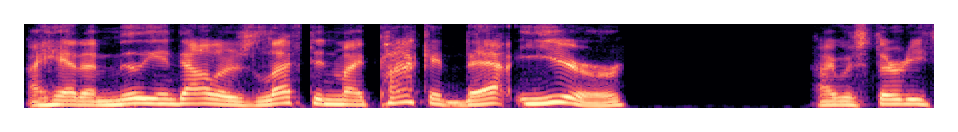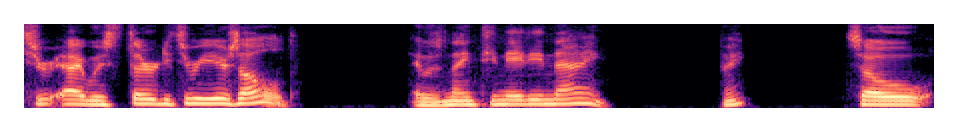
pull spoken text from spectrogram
I had a million dollars left in my pocket that year. I was 33, I was 33 years old. It was 1989. Right. So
